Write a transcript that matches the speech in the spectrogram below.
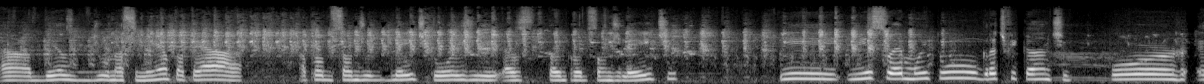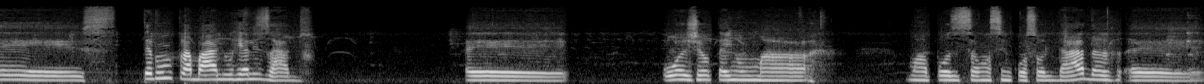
ah, desde o nascimento até a, a produção de leite, que hoje elas estão em produção de leite. E isso é muito gratificante por é, ter um trabalho realizado. É, hoje eu tenho uma, uma posição assim consolidada é,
